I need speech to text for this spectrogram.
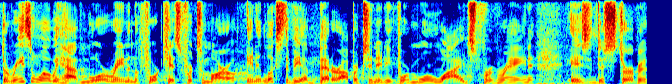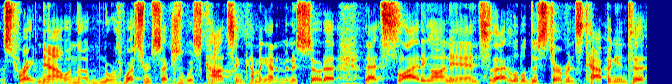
The reason why we have more rain in the forecast for tomorrow, and it looks to be a better opportunity for more widespread rain is a disturbance. Right now in the northwestern sections of Wisconsin coming out of Minnesota, that's sliding on in. So that little disturbance tapping into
